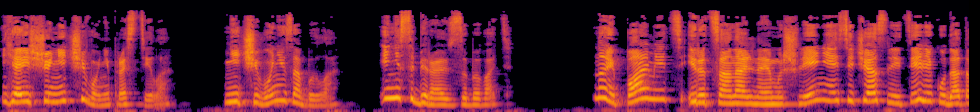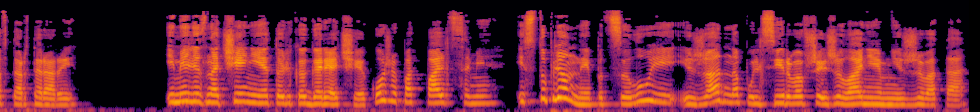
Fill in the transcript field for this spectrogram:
Я еще ничего не простила, ничего не забыла и не собираюсь забывать. Но и память, и рациональное мышление сейчас летели куда-то в тартарары. Имели значение только горячая кожа под пальцами, иступленные поцелуи и жадно пульсировавший желанием низ живота.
